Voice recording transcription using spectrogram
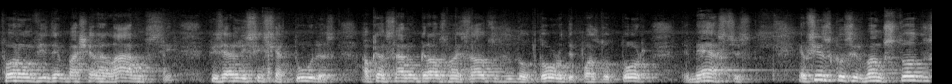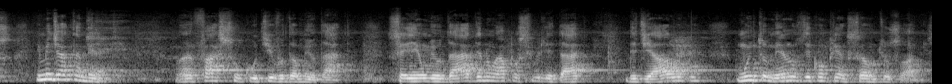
foram bacharelaram-se, fizeram licenciaturas, alcançaram graus mais altos de doutor, de pós-doutor, de mestres. Eu preciso que os irmãos todos imediatamente é? façam o cultivo da humildade. Sem humildade não há possibilidade de diálogo, muito menos de compreensão entre os homens.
